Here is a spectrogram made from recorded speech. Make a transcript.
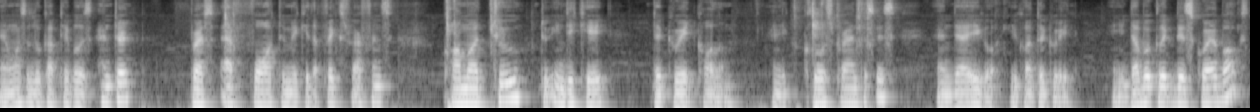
And once the lookup table is entered, press F4 to make it a fixed reference, comma 2 to indicate the grade column. And you close parenthesis, and there you go, you got the grade. And you double click this square box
